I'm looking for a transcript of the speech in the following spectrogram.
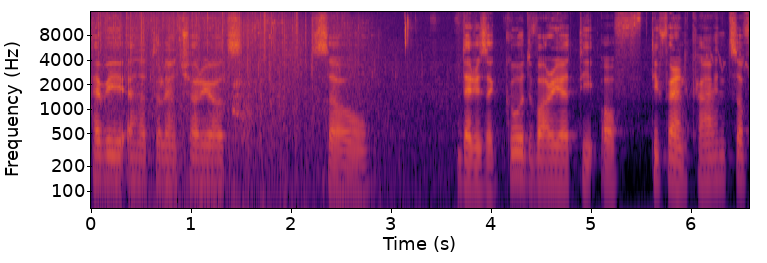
heavy Anatolian chariots. So there is a good variety of different kinds of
